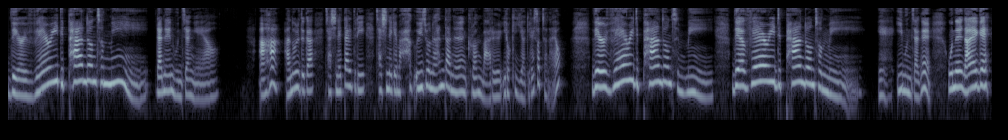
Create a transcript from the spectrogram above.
They're very dependent on me 라는 문장이에요. 아하, 아놀드가 자신의 딸들이 자신에게 막 의존을 한다는 그런 말을 이렇게 이야기를 했었잖아요. They're very dependent on me. They're very dependent on me. 예, 이 문장을 오늘 나에게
